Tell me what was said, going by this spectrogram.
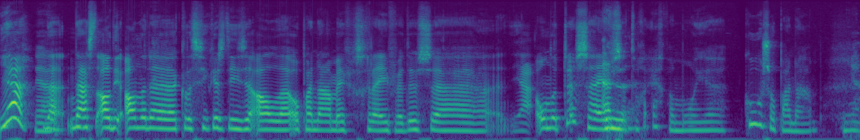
Ja, Ja. na- naast al die andere klassiekers die ze al eh, op haar naam heeft geschreven. Dus eh, ja, ondertussen heeft En- ze toch echt wel een mooie koers op haar naam. ja,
